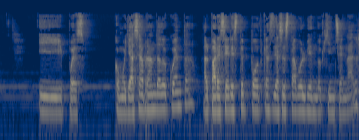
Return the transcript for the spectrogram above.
Y pues, como ya se habrán dado cuenta, al parecer este podcast ya se está volviendo quincenal.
